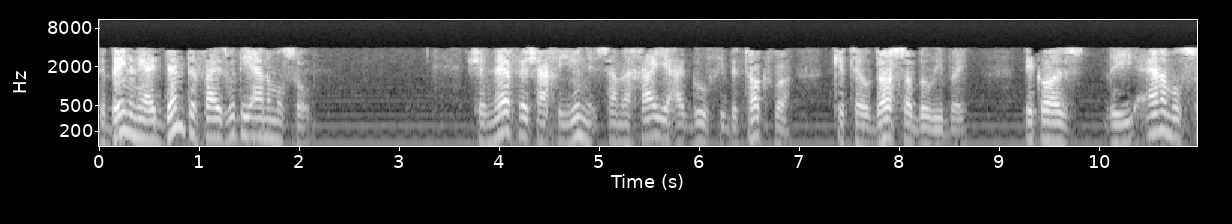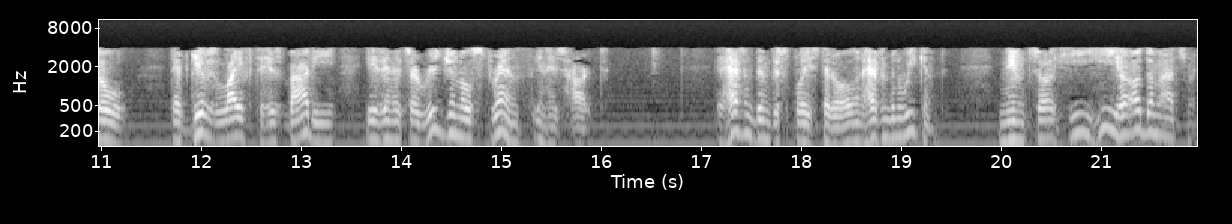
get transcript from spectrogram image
The Benani identifies with the animal soul. Shenefesh hachiyunis hamachaya haguf betokva keteldosa belibe, because the animal soul that gives life to his body is in its original strength in his heart. It hasn't been displaced at all and hasn't been weakened. Nimtza he he ha'adam atzmi.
